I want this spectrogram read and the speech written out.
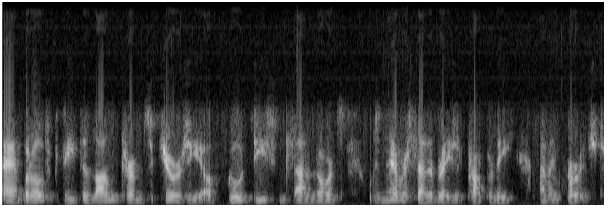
uh, but ultimately, the long-term security of good, decent landlords was never celebrated properly and encouraged.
